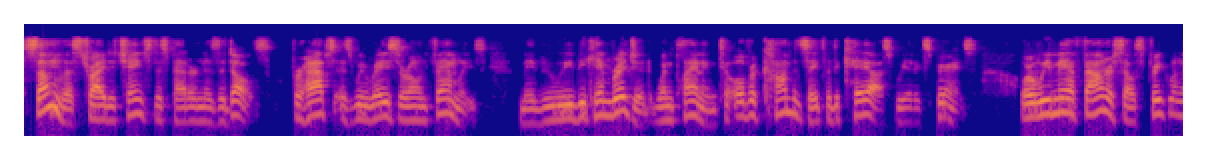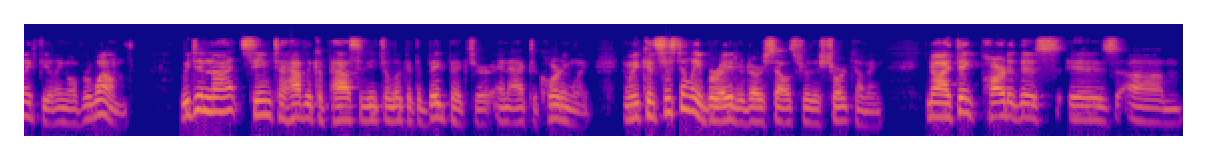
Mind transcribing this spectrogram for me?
Some of us try to change this pattern as adults Perhaps as we raised our own families, maybe we became rigid when planning to overcompensate for the chaos we had experienced, or we may have found ourselves frequently feeling overwhelmed. We did not seem to have the capacity to look at the big picture and act accordingly, and we consistently berated ourselves for this shortcoming. You know, I think part of this is, um,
